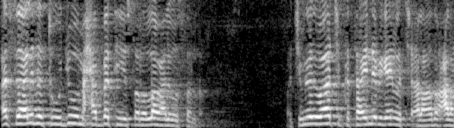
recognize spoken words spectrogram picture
Athaalithatu wujubu maxabatihi sala allahu alayh wasalam waajibnadu waajibka tahay nebiga in la jeclaado calaa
